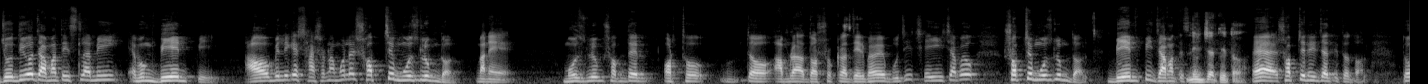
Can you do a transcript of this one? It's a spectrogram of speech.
যদিও জামাত ইসলামী এবং বিএনপি আওয়ামী লীগের শাসনামলে সবচেয়ে মজলুম দল মানে মজলুম শব্দের অর্থ তো আমরা দর্শকরা যেভাবে বুঝি সেই হিসাবেও সবচেয়ে মজলুম দল বিএনপি জামাতে নির্যাতিত। হ্যাঁ সবচেয়ে নির্যাতিত দল। তো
